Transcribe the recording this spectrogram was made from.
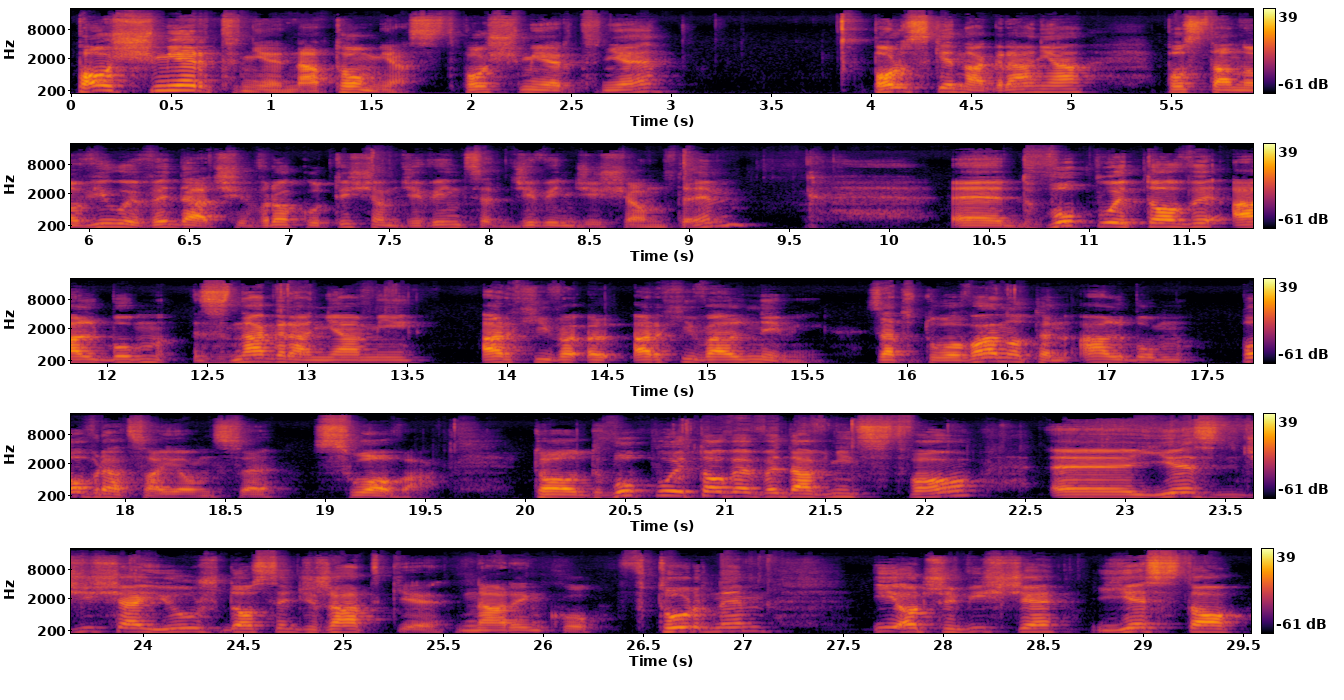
Pośmiertnie natomiast, pośmiertnie polskie nagrania postanowiły wydać w roku 1990 e, dwupłytowy album z nagraniami archiwa archiwalnymi. Zatytułowano ten album Powracające Słowa. To dwupłytowe wydawnictwo e, jest dzisiaj już dosyć rzadkie na rynku wtórnym i oczywiście jest to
